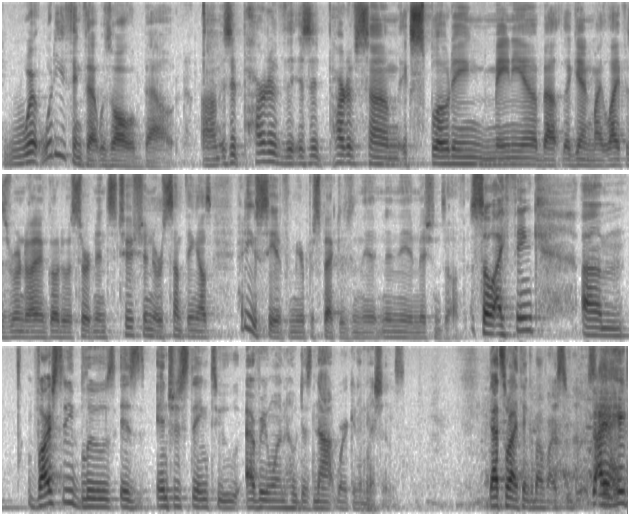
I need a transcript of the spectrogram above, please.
what, what do you think that was all about? Um, is it part of the? Is it part of some exploding mania about again, my life is ruined? I go to a certain institution or something else? How do you see it from your perspectives in the in the admissions office? So I think um, Varsity Blues is interesting to everyone who does not work in admissions. That's what I think about Varsity Blues. I hate.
